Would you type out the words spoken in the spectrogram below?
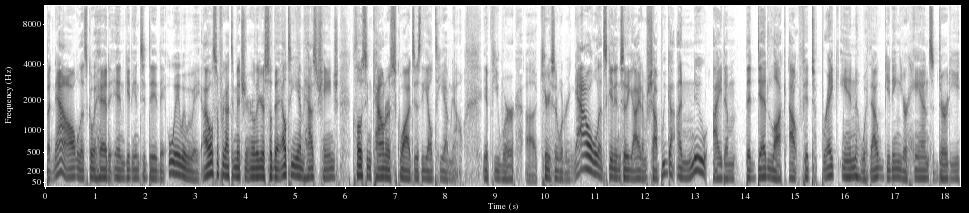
But now let's go ahead and get into day to day. Oh, wait, wait, wait, wait. I also forgot to mention earlier. So the LTM has changed. Close Encounter Squads is the LTM now. If you were uh, curious and wondering, now let's get into the item shop. We got a new item the Deadlock outfit to break in without getting your hands dirty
